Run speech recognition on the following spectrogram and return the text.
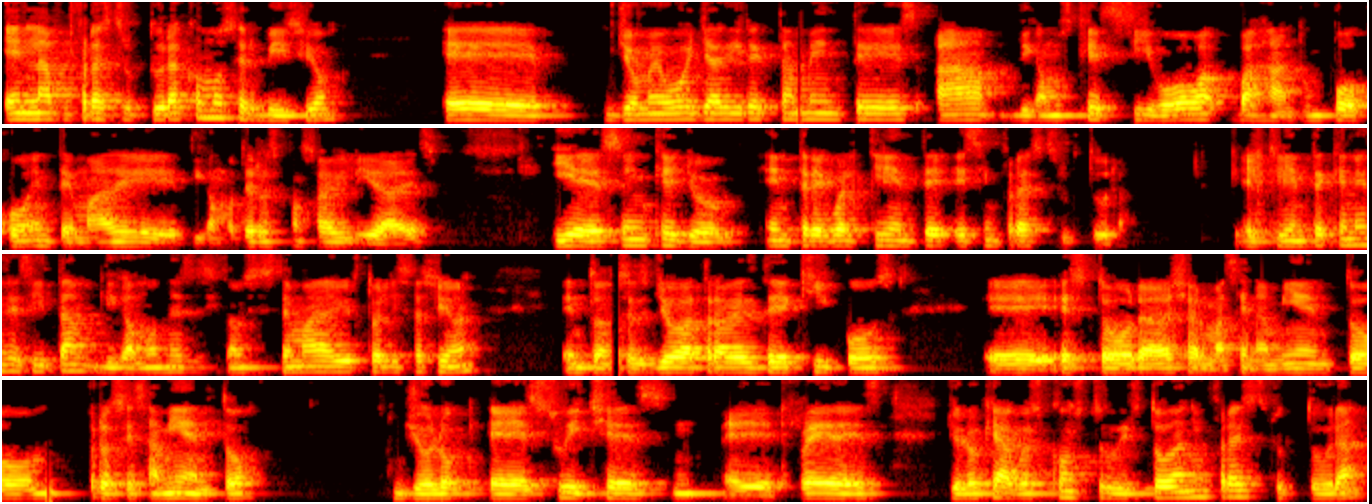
En la infraestructura como servicio, eh, yo me voy ya directamente a, digamos que sigo bajando un poco en tema de, digamos, de responsabilidades y es en que yo entrego al cliente esa infraestructura. El cliente que necesita, digamos, necesita un sistema de virtualización, entonces yo a través de equipos eh, storage, almacenamiento, procesamiento, yo lo, eh, switches, eh, redes, yo lo que hago es construir toda la infraestructura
